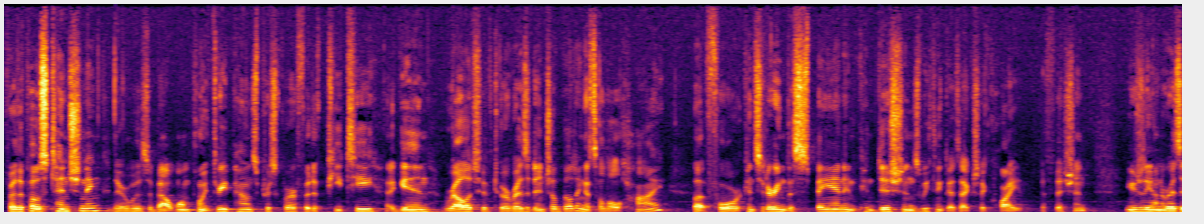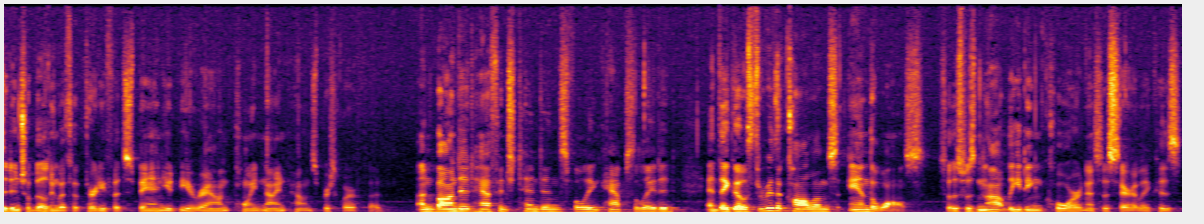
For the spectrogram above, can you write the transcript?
For the post-tensioning, there was about 1.3 pounds per square foot of PT. Again, relative to a residential building, it's a little high, but for considering the span and conditions, we think that's actually quite efficient. Usually on a residential building with a 30-foot span, you'd be around 0.9 pounds per square foot. Unbonded, half-inch tendons, fully encapsulated, and they go through the columns and the walls. So this was not leading core necessarily because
